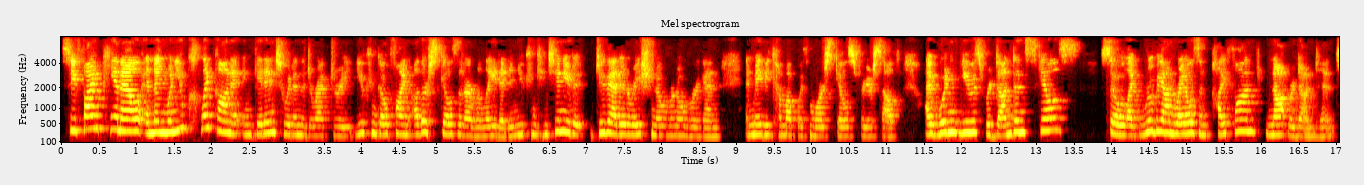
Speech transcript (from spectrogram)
so you find P&L and then when you click on it and get into it in the directory, you can go find other skills that are related and you can continue to do that iteration over and over again and maybe come up with more skills for yourself. I wouldn't use redundant skills so like Ruby on Rails and Python, not redundant.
